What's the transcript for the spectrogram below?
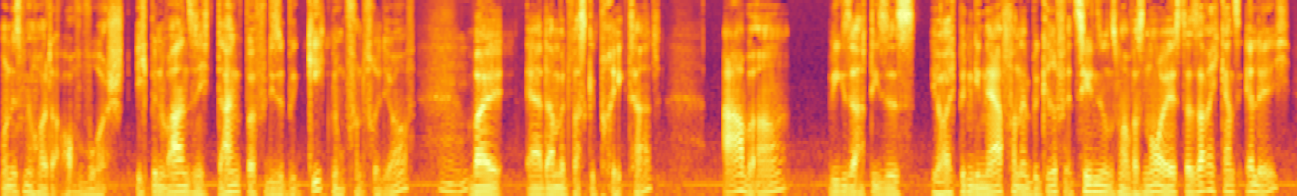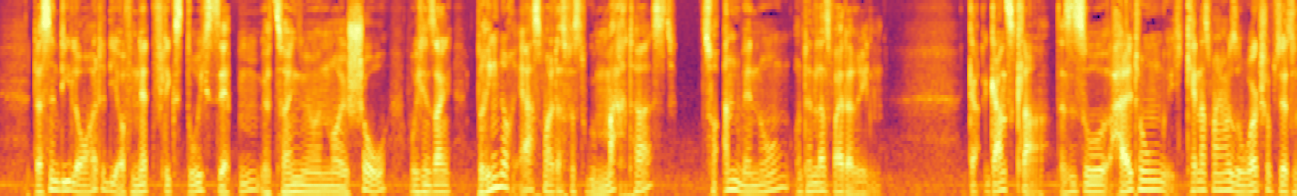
und ist mir heute auch wurscht. Ich bin wahnsinnig dankbar für diese Begegnung von Fridjof, mhm. weil er damit was geprägt hat. Aber, wie gesagt, dieses, ja, ich bin genervt von dem Begriff, erzählen Sie uns mal was Neues, da sage ich ganz ehrlich, das sind die Leute, die auf Netflix durchseppen, ja, zeigen Sie mir mal eine neue Show, wo ich dann sage, bring doch erstmal das, was du gemacht hast, zur Anwendung und dann lass weiterreden. Ga ganz klar. Das ist so Haltung, ich kenne das manchmal so Workshops jetzt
